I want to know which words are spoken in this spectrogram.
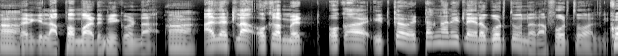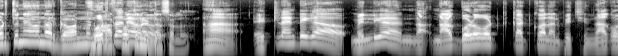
దానికి లప్పం మాడనీయకుండా. ఆ, అది అట్లా ఒక మెట్ ఒక ఇటుక పెట్టంగానే ఇట్లా ఎరగొడుతూ ఉన్నారు ఆ ఫోర్త్ వాళ్ళని కొడుతూనే ఉన్నారు గవర్నమెంట్. అసలు. ఎట్లా అంటే ఇక మెల్లిగా నాకు గొడవ కొట్టు- కట్టుకోవాలనిపించింది. నాకు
